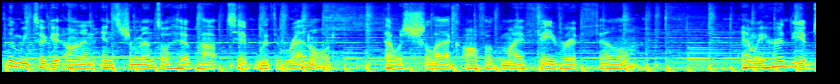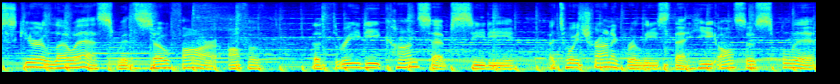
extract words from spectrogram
Then we took it on an instrumental hip hop tip with Reynold. That was Schleck off of my favorite film. And we heard the obscure Low S with So Far off of the 3D Concepts CD, a Toytronic release that he also split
